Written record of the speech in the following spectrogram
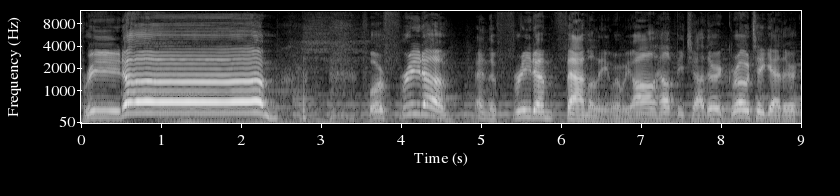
Freedom! For freedom and the Freedom family, where we all help each other grow together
